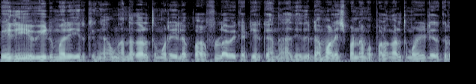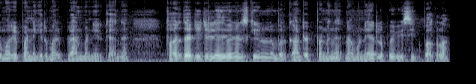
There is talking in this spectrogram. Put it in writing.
பெரிய வீடு மாதிரி இருக்குங்க. அவங்க அந்த காலத்து முறையில் ப ஃபுல்லாகவே கட்டியிருக்காங்க. அது எது டெமாலிஷ் பண்ணாமல் பழங்காலத்து முறையில் இருக்கிற மாதிரி பண்ணிக்கிற மாதிரி பிளான் பண்ணியிருக்காங்க. ஃபர்தர் டீட்டெயில் எது வேணாலும் ஸ்க்ரீன் நம்பர் கான்டாக்ட் பண்ணுங்கள் நம்ம நேரில் போய் விசிட் பார்க்கலாம்.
